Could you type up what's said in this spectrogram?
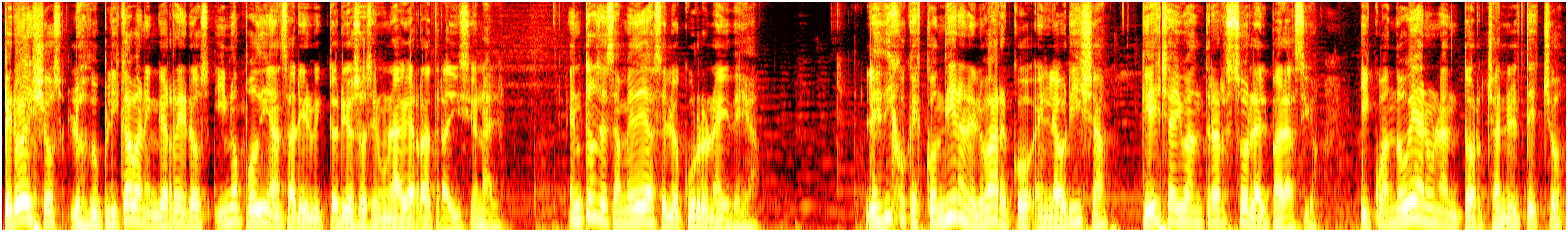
Pero ellos los duplicaban en guerreros y no podían salir victoriosos en una guerra tradicional. Entonces a Medea se le ocurre una idea. Les dijo que escondieran el barco en la orilla, que ella iba a entrar sola al palacio, y cuando vean una antorcha en el techo,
